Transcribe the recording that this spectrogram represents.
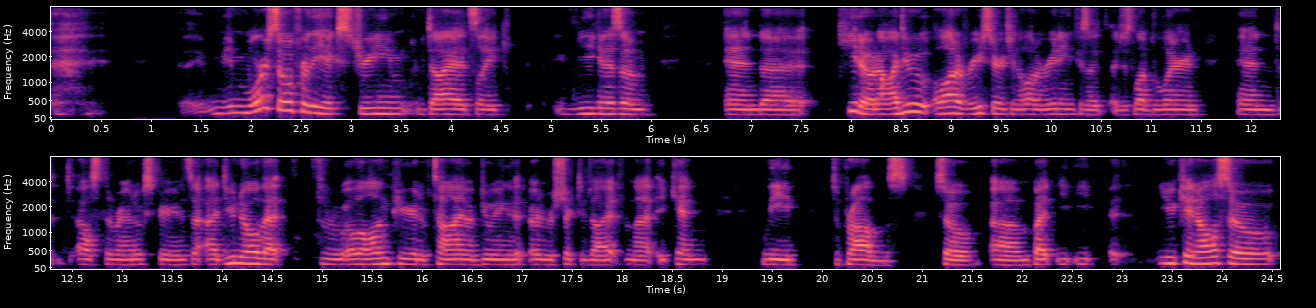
more so for the extreme diets like veganism and uh, keto. Now I do a lot of research and a lot of reading because I, I just love to learn and also the random experience. I, I do know that through a long period of time of doing a, a restrictive diet from that, it can lead to problems. So, um, but you, you can also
